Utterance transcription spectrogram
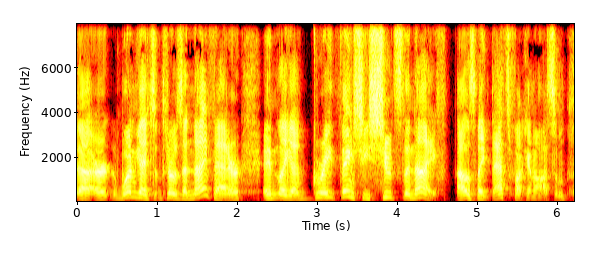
uh, or one guy throws a knife at her, and like a great thing, she shoots the knife. I was like, that's fucking awesome.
